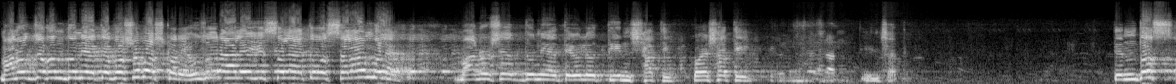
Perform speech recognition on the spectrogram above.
মানুষ যখন দুনিয়াতে বসবাস করে, হুজুর আলী সালাম বলেন, মানুষের দুনিয়াতে হলো তিন সাথী। কয় সাথী? তিন সাথী। তিন দোস্ত।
